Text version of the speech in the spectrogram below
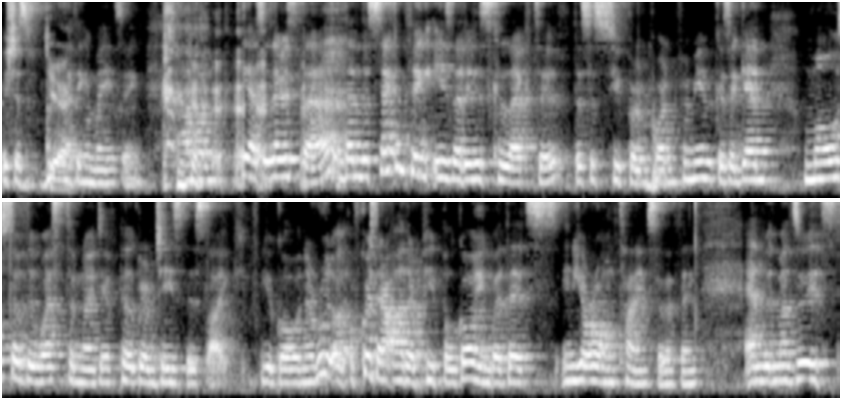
which is Yeah. I think amazing. Um, yeah, so there is that. And then the second thing is that it is collective. This is super important for me because again, most of the Western idea of pilgrimage is this like you go on a route. Of course, there are other people going, but it's in your own time sort of thing. And with Mazu, it's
